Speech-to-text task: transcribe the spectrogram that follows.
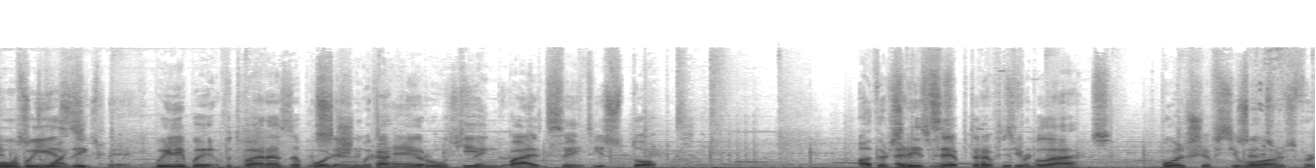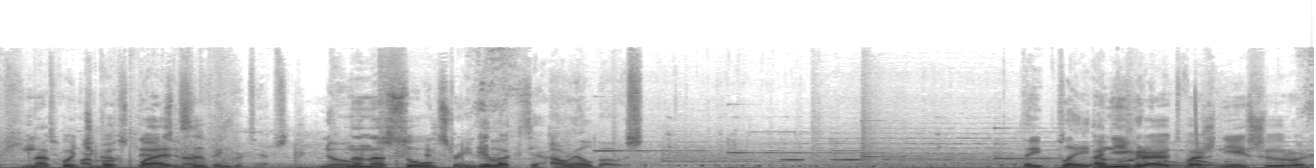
Губы и язык были бы в два раза больше, как и руки, пальцы и стоп. Рецепторов тепла больше всего на кончиках пальцев, на носу и локтях. Они играют важнейшую роль.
